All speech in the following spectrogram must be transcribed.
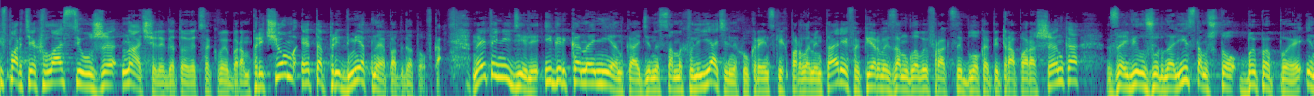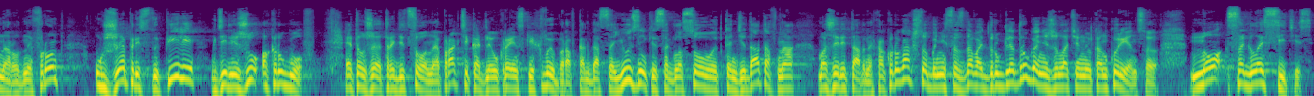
в партиях власти уже начали готовиться к выборам. Причем это предметная подготовка. На этой неделе Игорь Каноненко, один из самых влиятельных украинских парламентариев и первый замглавы фракции блока Петра Порошенко, заявил журналистам, что БПП и Народный фронт уже приступили к дележу округов. Это уже традиционная практика для украинских выборов, когда союзники согласовывают кандидатов на мажоритарных округах, чтобы не создавать друг для друга нежелательную конкуренцию. Но согласитесь,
